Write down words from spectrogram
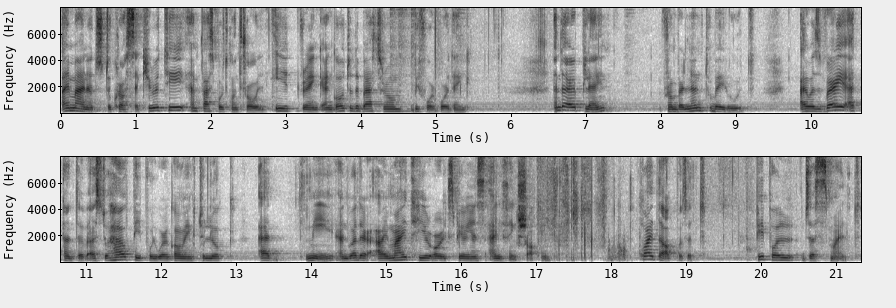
I managed to cross security and passport control, eat, drink, and go to the bathroom before boarding. In the airplane from Berlin to Beirut, I was very attentive as to how people were going to look at me and whether I might hear or experience anything shocking. Quite the opposite. People just smiled.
